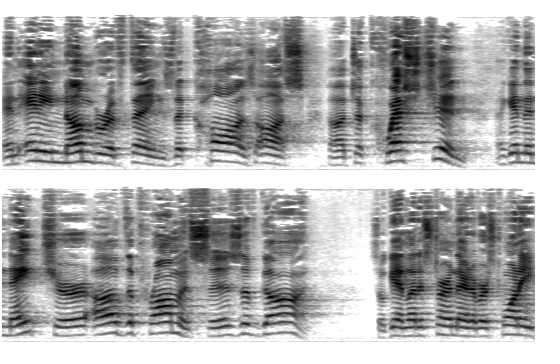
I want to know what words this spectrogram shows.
and any number of things that cause us uh, to question, again, the nature of the promises of God. So, again, let us turn there to verse 20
